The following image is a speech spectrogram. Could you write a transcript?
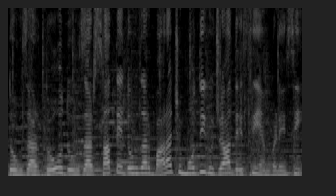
2002 2007 ਤੇ 2012 ਚ ਮੋਦੀ ਗੁਜਰਾਤ ਦੇ ਸੀਐਮ ਬਣੇ ਸੀ।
